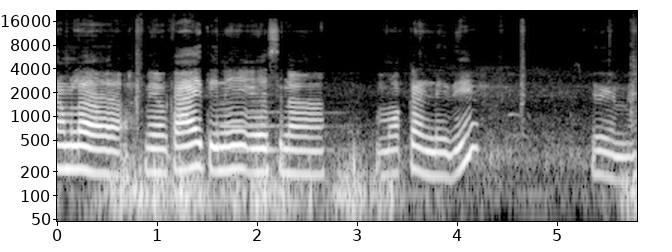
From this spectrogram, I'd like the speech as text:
కమలా మేము కాయ తిని వేసిన మొక్క అండి ఇది. ఇదిగండి.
